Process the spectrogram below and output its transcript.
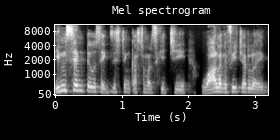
ఇన్సెంటివ్స్ ఎగ్జిస్టింగ్ కస్టమర్స్కి ఇచ్చి వాళ్ళకి ఫ్యూచర్లో ఎగ్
